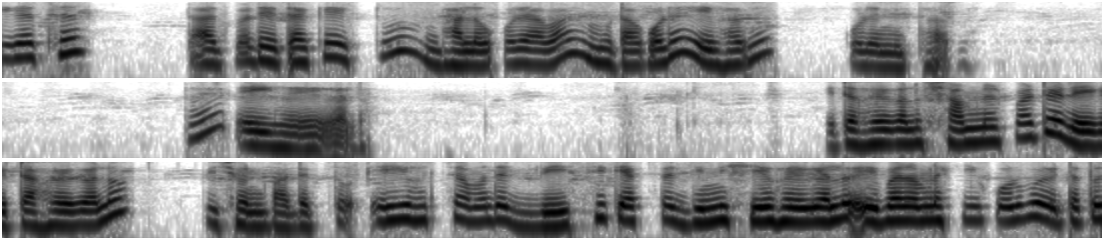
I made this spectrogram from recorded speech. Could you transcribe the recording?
ঠিক আছে? তারপরে এটাকে একটু ভালো করে আবার মোটা করে এইভাবে করে নিতে হবে। তো এই হয়ে গেল। এটা হয়ে গেল সামনের পার্টের এটা হয়ে গেল পিছন পার্টের তো এই হচ্ছে আমাদের বেসিক একটা জিনিস এ হয়ে গেল। এবার আমরা কি করব? এটা তো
